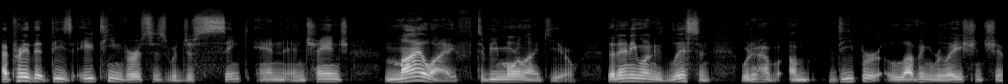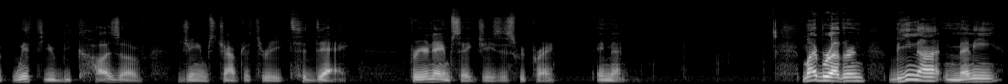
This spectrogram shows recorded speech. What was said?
I pray that these 18 verses would just sink in and change my life to be more like you. That anyone who listen would have a deeper, loving relationship with you because of James chapter 3 today. For your name's sake, Jesus, we pray. Amen. My brethren, be not many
